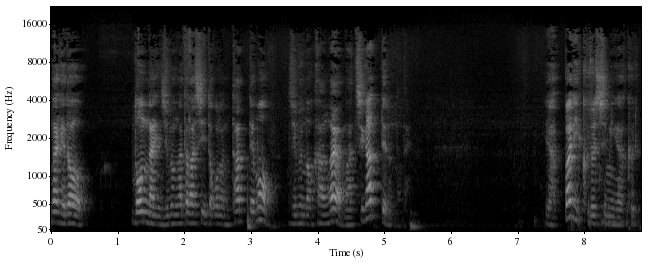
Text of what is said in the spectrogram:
だけどどんなに自分が正しいところに立っても自分の考えは間違ってるので。やっぱり苦しみが来る。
